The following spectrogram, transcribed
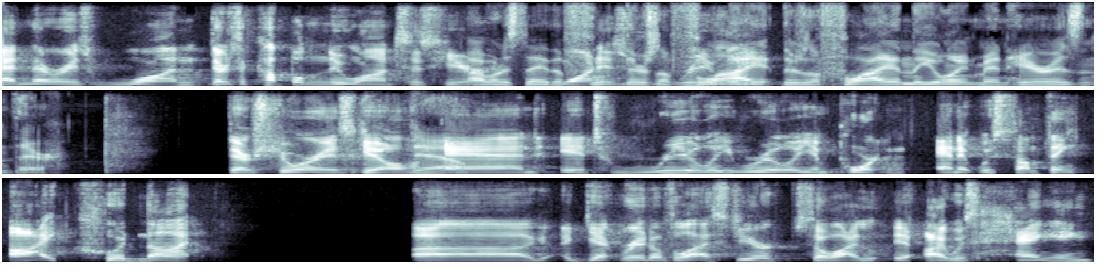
And there is one. There's a couple nuances here. I want to say the one fl- is there's a really- fly there's a fly in the ointment here, isn't there? There sure is, Gil. Yeah. And it's really, really important. And it was something I could not uh, get rid of last year. So I, I was hanging.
